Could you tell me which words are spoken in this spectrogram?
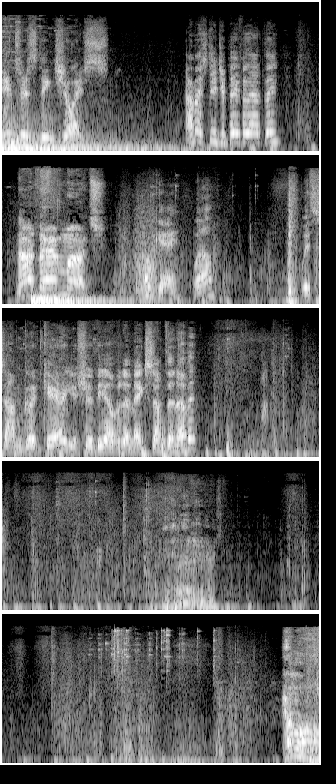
Interesting choice. How much did you pay for that thing? Not that much. Okay, well, with some good care, you should be able to make something of it. Come on,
